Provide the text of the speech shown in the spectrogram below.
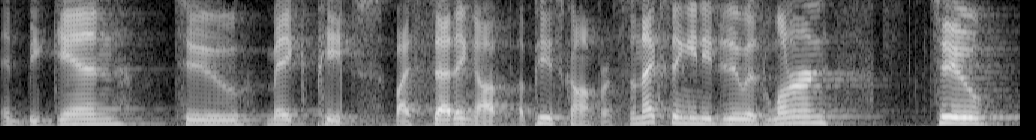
and begin to make peace by setting up a peace conference. The next thing you need to do is learn to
